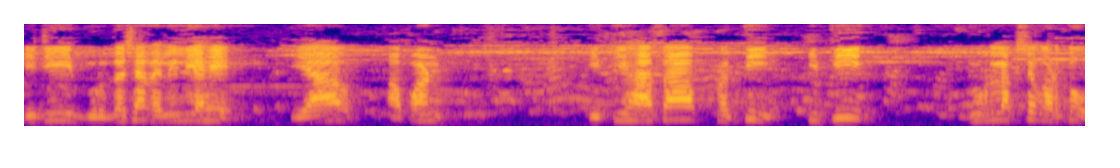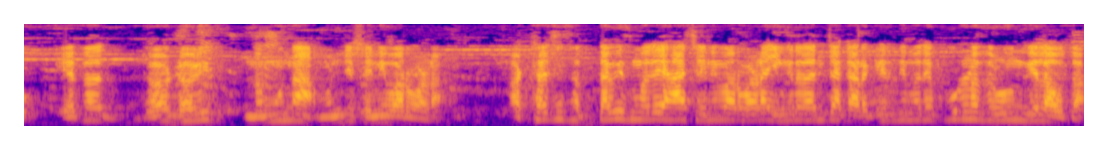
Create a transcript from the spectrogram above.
ही जी दुर्दशा झालेली आहे या आपण इतिहासाप्रती किती दुर्लक्ष करतो याचा ढळढळीत नमुना म्हणजे शनिवारवाडा. अठराशे सत्तावीसमध्ये हा शनिवारवाडा इंग्रजांच्या कारकिर्दीमध्ये पूर्ण जळून गेला होता.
